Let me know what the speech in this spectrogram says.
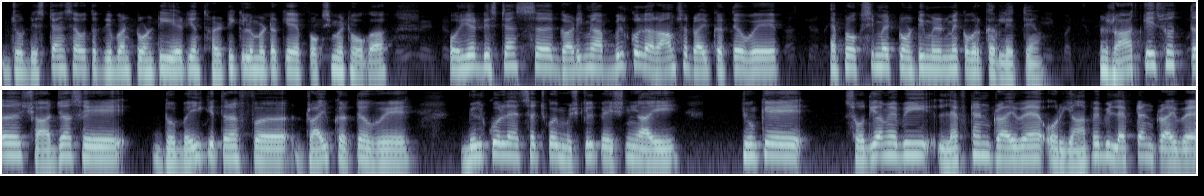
جو ڈسٹینس ہے وہ تقریباً ٹونٹی ایٹ یا تھرٹی کلومیٹر کے اپروکسیمیٹ ہوگا۔ اور یہ ڈسٹینس گاڑی میں آپ بالکل آرام سے ڈرائیو کرتے ہوئے اپروکسیمیٹ ٹونٹی منٹ میں کور کر لیتے ہیں۔ رات کے اس وقت شارجہ سے دبئی کی طرف ڈرائیو کرتے ہوئے بالکل سچ کوئی مشکل پیش نہیں آئی۔ کیونکہ سعودیہ میں بھی لیفٹ ہینڈ ڈرائیو ہے اور یہاں پہ بھی لیفٹ ہینڈ ڈرائیو ہے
